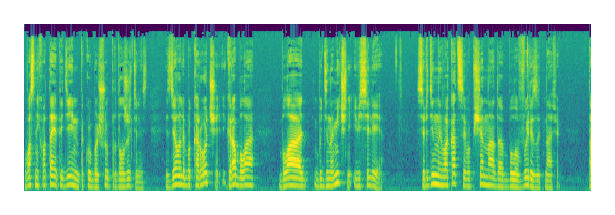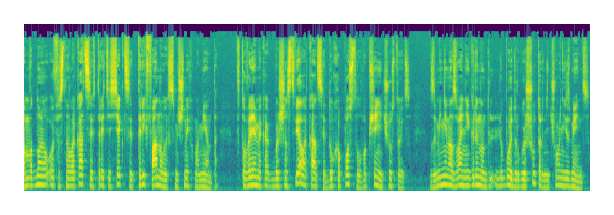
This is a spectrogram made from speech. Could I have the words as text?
У вас не хватает идей на такую большую продолжительность. Сделали бы короче, игра была, была бы динамичнее и веселее. Серединные локации вообще надо было вырезать нафиг. Там в одной офисной локации в третьей секции три фановых смешных момента, в то время как в большинстве локаций дух апостол вообще не чувствуется. Замени название игры на любой другой шутер, ничего не изменится.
